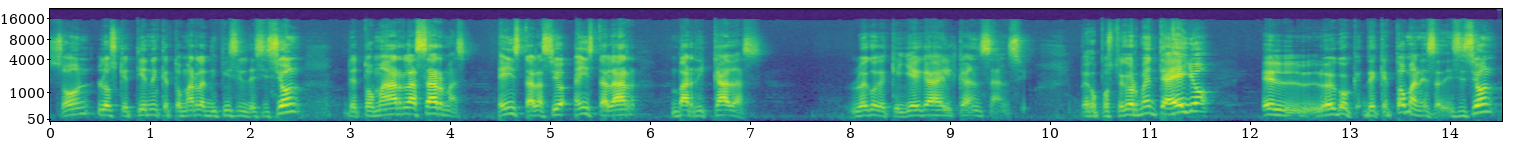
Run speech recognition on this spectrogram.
son los que tienen que tomar la difícil decisión de tomar las armas e, e instalar barricadas luego de que llega el cansancio. Pero posteriormente a ello, el, luego de que toman esa decisión,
